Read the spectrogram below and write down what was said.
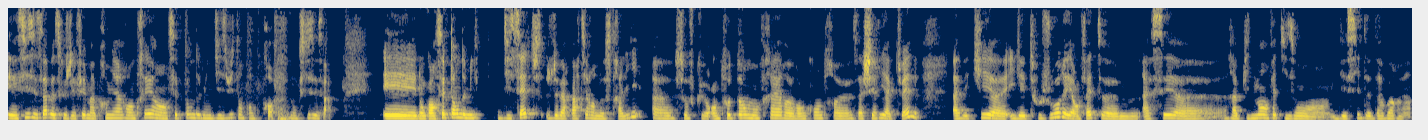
Et si c'est ça, parce que j'ai fait ma première rentrée en septembre 2018 en tant que prof. Donc si c'est ça. Et donc en septembre 2017, je devais repartir en Australie. Euh, sauf que entre temps, mon frère rencontre euh, sa chérie actuelle, avec qui euh, il est toujours. Et en fait, euh, assez euh, rapidement, en fait, ils ont, ils décident d'avoir un,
